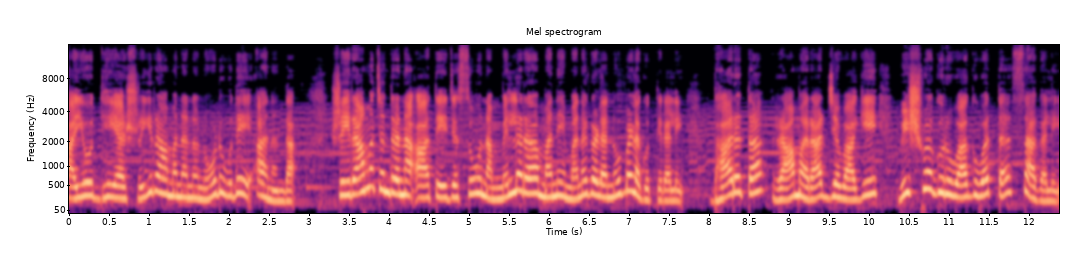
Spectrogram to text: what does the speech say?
ಅಯೋಧ್ಯೆಯ ಶ್ರೀರಾಮನನ್ನು ನೋಡುವುದೇ ಆನಂದ. ಶ್ರೀರಾಮಚಂದ್ರನ ಆ ತೇಜಸ್ಸು ನಮ್ಮೆಲ್ಲರ ಮನೆ ಮನಗಳನ್ನು ಬೆಳಗುತ್ತಿರಲಿ. ಭಾರತ ರಾಮ ರಾಜ್ಯವಾಗಿ ವಿಶ್ವಗುರುವಾಗುವತ್ತ ಸಾಗಲಿ.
